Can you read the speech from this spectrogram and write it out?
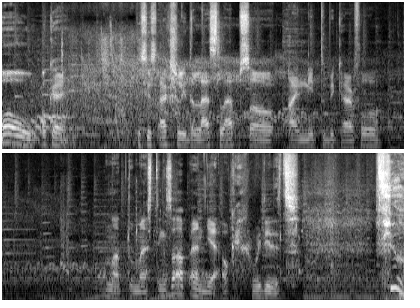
Whoa, okay. This is actually the last lap, so I need to be careful not to mess things up. And yeah, okay, we did it. Phew!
